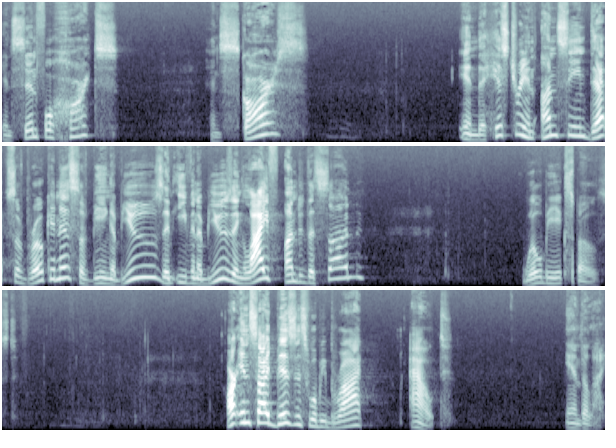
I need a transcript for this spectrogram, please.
and sinful hearts and scars in the history and unseen depths of brokenness, of being abused and even abusing life under the sun, will be exposed. Our inside business will be brought out in the light.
